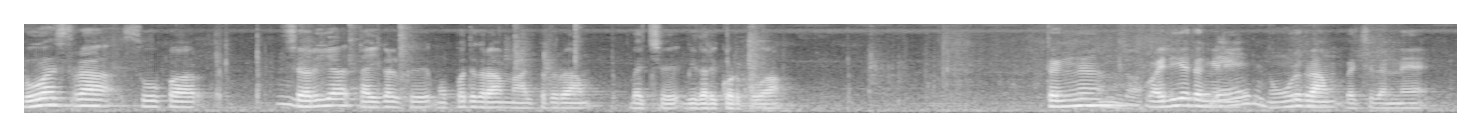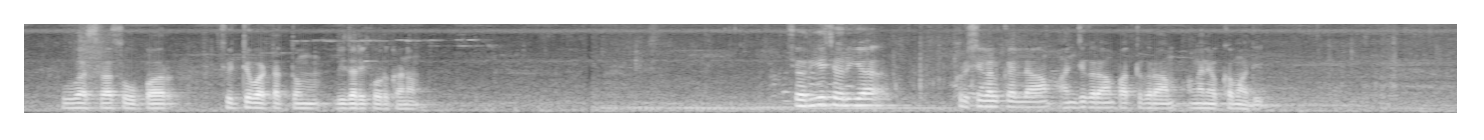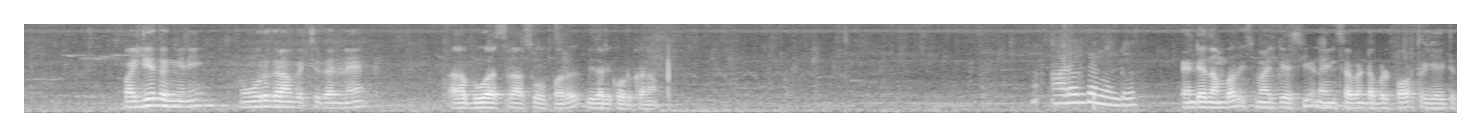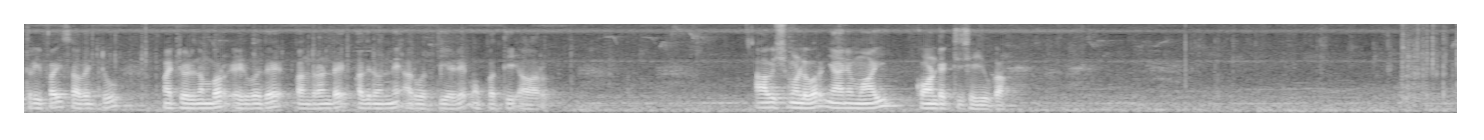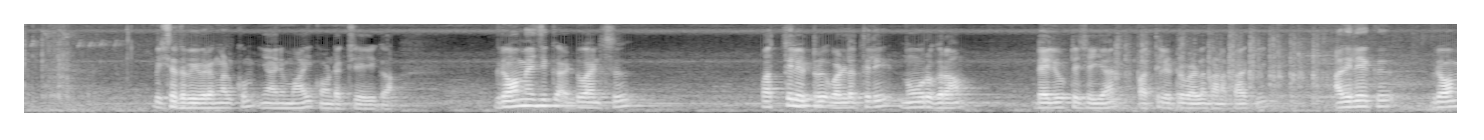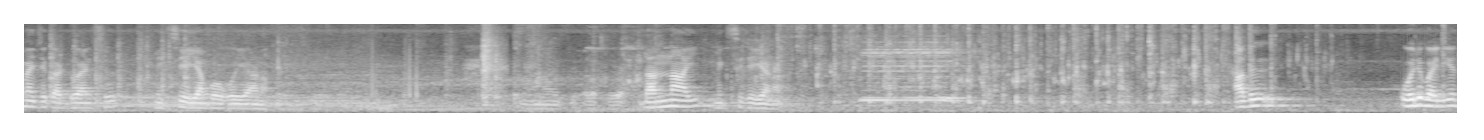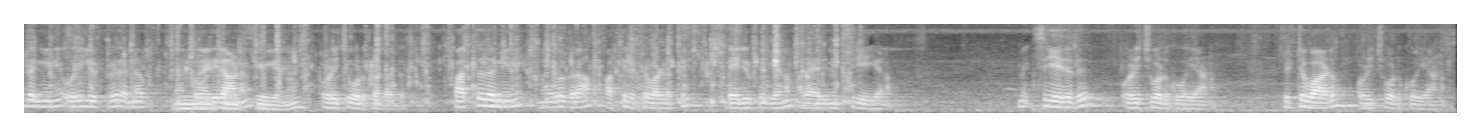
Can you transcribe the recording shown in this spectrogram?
ഭൂവസ്ത്ര super ചെറിയ തൈകൾക്ക് മുപ്പത് gram നാൽപ്പത് ഗ്രാം വെച്ച് വിതറിക്കൊടുക്കുക. തെങ്ങ് വലിയ തെങ്ങിന് നൂറ് ഗ്രാം വെച്ച് തന്നെ ഭൂവസ്ത്ര സൂപ്പർ ചുറ്റുവട്ടത്തും വിതറിക്കൊടുക്കണം. ചെറിയ ചെറിയ കൃഷികൾക്കെല്ലാം അഞ്ച് ഗ്രാം പത്ത് ഗ്രാം അങ്ങനെയൊക്കെ മതി. വലിയ തെങ്ങിന് നൂറ് ഗ്രാം വെച്ച് തന്നെ ഭൂവസ്ത്ര സൂപ്പർ വിതറി കൊടുക്കണം. ആടെ ഒരു തെങ്ങുണ്ട്. എന്റെ number Ismail K C nine seven double four three eight three five seven two. മറ്റൊരു നമ്പർ എഴുപത് പന്ത്രണ്ട് പതിനൊന്ന് അറുപത്തിയേഴ് മുപ്പത്തി ആറ്. ആവശ്യമുള്ളവർ ഞാനുമായി കോൺടാക്റ്റ് ചെയ്യുക. വിശദ വിവരങ്ങൾക്കും ഞാനുമായി കോൺടാക്റ്റ് ചെയ്യുക. ഗ്രോ മാജിക് അഡ്വാൻസ് പത്ത് ലിറ്റർ വെള്ളത്തിൽ നൂറ് ഗ്രാം ഡൈല്യൂട്ട് ചെയ്യാൻ പത്ത് ലിറ്റർ വെള്ളം കണക്കാക്കി. അതിലേക്ക് ഗ്രോ മാജിക് അഡ്വാൻസ് മിക്സ് ചെയ്യാൻ പോവുകയാണ് നന്നായി മിക്സ് ചെയ്യണം. അത് ഒരു വലിയ തെങ്ങിന് ഒരു ലിറ്റർ എന്ന തോതിലാണ് ചെയ്യണം. ഒഴിച്ചു കൊടുക്കേണ്ടത്. പത്ത് തെങ്ങിന് നൂറ് ഗ്രാം പത്ത് ലിറ്റർ വെള്ളത്തിൽ ഡൈല്യൂട്ട് ചെയ്യണം. അതായത് മിക്സ് ചെയ്യണം. മിക്സ് ചെയ്തത് ഒഴിച്ചു കൊടുക്കുകയാണ്. ചുറ്റുപാടും ഒഴിച്ചു കൊടുക്കുകയാണ്.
